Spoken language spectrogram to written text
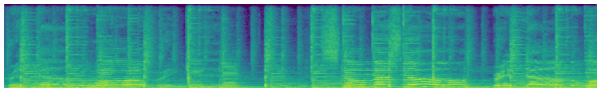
Break down the wall, break it. Stone by stone, break down the wall,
